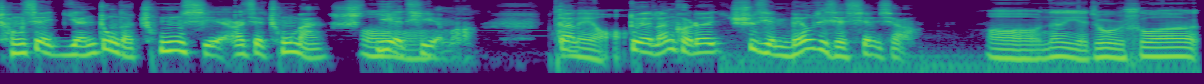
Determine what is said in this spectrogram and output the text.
呈现严重的充血，而且充满液体嘛。但没有。对兰可儿的尸体没有这些现象。哦，那也就是说，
